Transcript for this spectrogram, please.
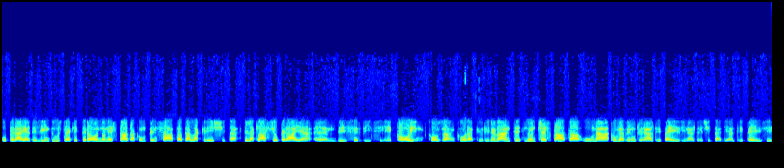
operaia dell'industria che però non è stata compensata dalla crescita della classe operaia ehm, dei servizi. E poi, cosa ancora più rilevante, non c'è stata una, come è avvenuto in altri paesi, in altre città di altri paesi,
